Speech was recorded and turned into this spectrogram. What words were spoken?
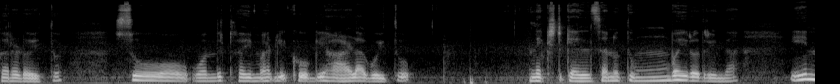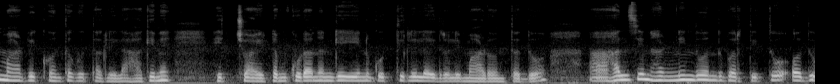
ಕರಡೋಯ್ತು ಸೊ ಒಂದು ಟ್ರೈ ಮಾಡಲಿಕ್ಕೆ ಹೋಗಿ ಹಾಳಾಗೋಯ್ತು. ನೆಕ್ಸ್ಟ್ ಕೆಲಸನೂ ತುಂಬ ಇರೋದ್ರಿಂದ ಏನು ಮಾಡಬೇಕು ಅಂತ ಗೊತ್ತಾಗಲಿಲ್ಲ. ಹಾಗೆಯೇ ಹೆಚ್ಚು ಐಟಮ್ ಕೂಡ ನನಗೆ ಏನು ಗೊತ್ತಿರಲಿಲ್ಲ ಇದರಲ್ಲಿ ಮಾಡೋವಂಥದ್ದು. ಹಲಸಿನ ಹಣ್ಣಿಂದು ಒಂದು ಬರ್ತಿತ್ತು, ಅದು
